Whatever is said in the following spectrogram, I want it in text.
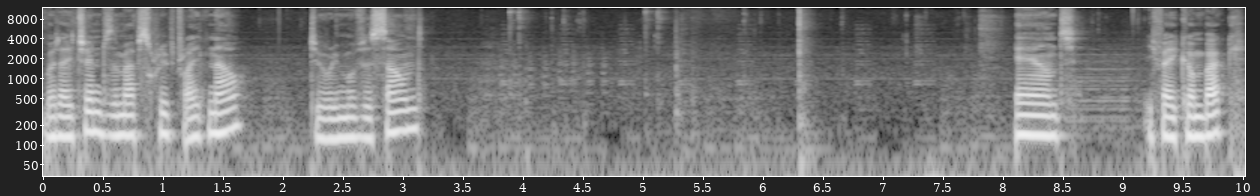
but I change the map script right now to remove the sound. And if I come back,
